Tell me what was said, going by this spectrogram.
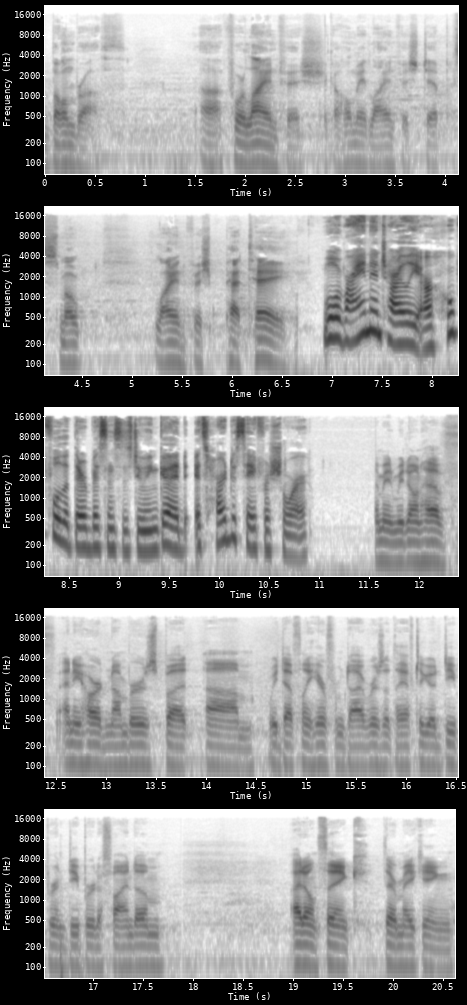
Bone broth uh, for lionfish, like a homemade lionfish dip, smoked lionfish pate. While Ryan and Charlie are hopeful that their business is doing good, it's hard to say for sure. I mean, we don't have any hard numbers, but um, we definitely hear from divers that they have to go deeper and deeper to find them. I don't think they're making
